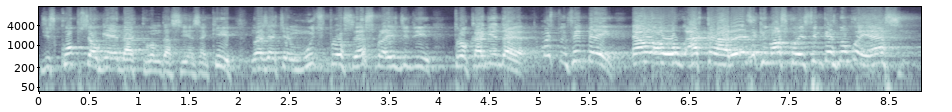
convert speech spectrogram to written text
Desculpe se alguém é da ramo da ciência aqui, nós já tivemos muitos processos para isso de, de, trocar de ideia. Mas vê bem, é a, a, clareza que nós conhecemos que eles não conhecem.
